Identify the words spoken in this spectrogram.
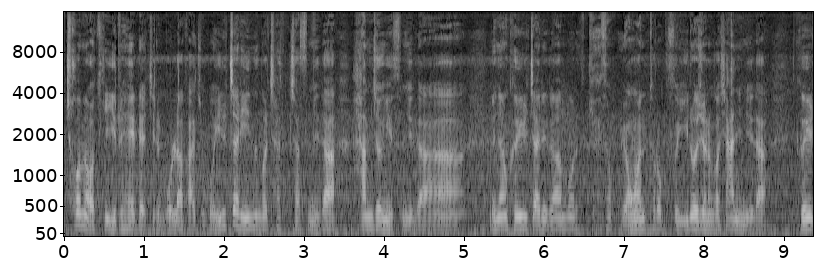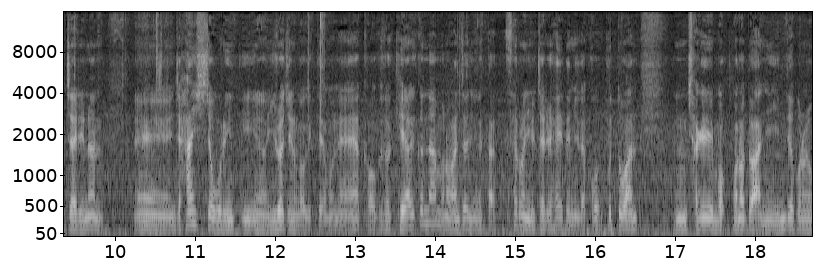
처음에 어떻게 일을 해야 될지를 몰라가지고 일자리 있는 걸 찾, 찾습니다. 함정이 있습니다. 왜냐하면 그 일자리가 뭐 계속 영원토록 이루어지는 것이 아닙니다. 그 일자리는 에, 이제 한시적으로 이, 이, 어, 이루어지는 거기 때문에 거기서 계약이 끝나면 완전히 딱 새로운 일자리를 해야 됩니다. 그, 그 또한 음, 자기 뭐, 번호도 아닌 임대 번호를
